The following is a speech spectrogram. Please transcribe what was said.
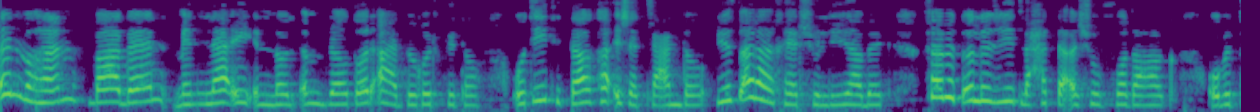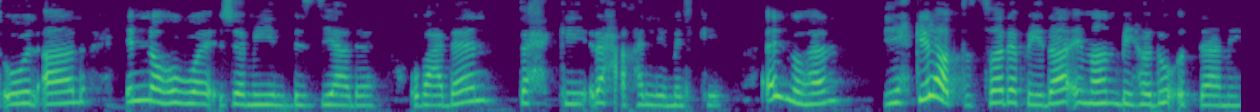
المهم بعدين منلاقي إنه الإمبراطور قاعد بغرفته وتيتي تافهة إجت لعنده. يسألها خير شو اللي جابك؟ فبتقول جيت لحتى أشوف وضعك. وبتقول قال إنه هو جميل بزيادة وبعدين تحكي رح أخلي ملكي. المهم يحكي لها بتتصرفي دائما بهدوء قدامي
